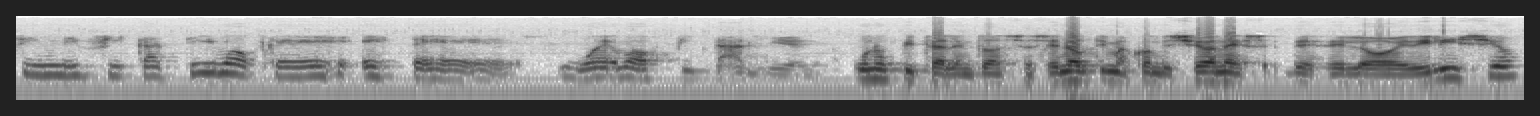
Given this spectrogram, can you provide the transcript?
significativo que es este nuevo hospital. Bien, un hospital entonces en óptimas condiciones desde lo edilicio,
